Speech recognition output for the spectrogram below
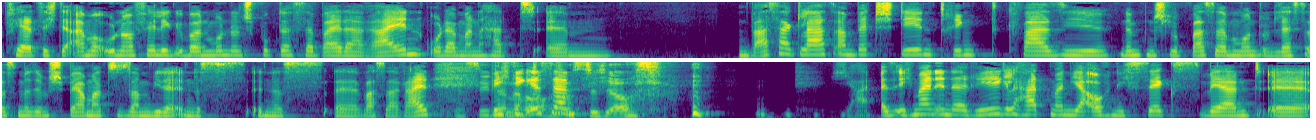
fährt sich da einmal unauffällig über den Mund und spuckt das dabei da rein. Oder man hat ähm, ein Wasserglas am Bett stehen, trinkt quasi, nimmt einen Schluck Wasser im Mund und lässt das mit dem Sperma zusammen wieder in das, in das äh, Wasser rein. Das sieht Wichtig dann aber auch ist dann, lustig aus. Ja, also ich meine, in der Regel hat man ja auch nicht Sex während äh,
